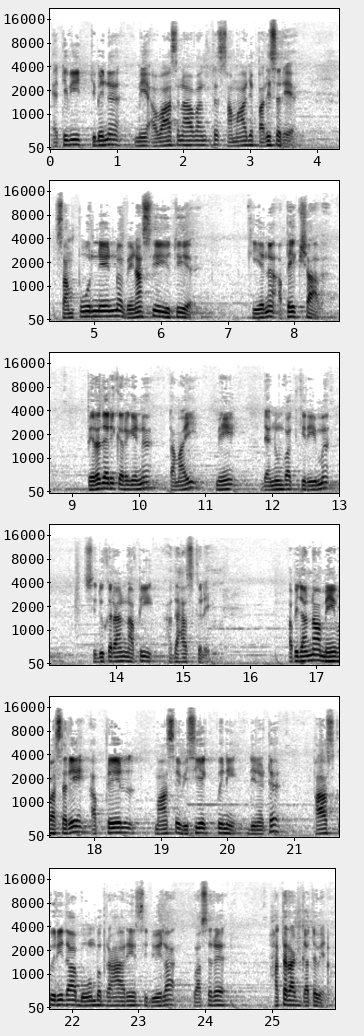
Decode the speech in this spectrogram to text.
ඇති වී තිබෙන මේ අවාසනාවන්ත සමාජ පරිසරය සම්පූර්ණයෙන්ම වෙනස් විය යුතුය කියන අපේක්ෂාව පෙරදරි කරගෙන තමයි මේ දැනුම්වත් කිරීම සිදු කරන්න අපි අදහස් කළේ. අපි දන්නවා මේ වසරේ අප්‍රේල් මාසේ 21 වෙනි දිනට පාස්කු ඉරිදා බෝම්බ ප්‍රහාරය සිදු වෙලා වසර 4ක් ගත වෙනවා.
